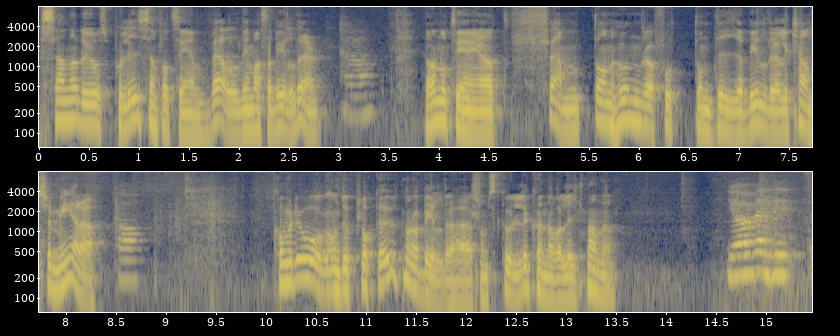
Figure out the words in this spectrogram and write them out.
Sen har du hos polisen fått se en väldig massa bilder. Ja. Jag har noterat 1500 foton diabilder eller kanske mera. Ja. Kommer du ihåg om du plockade ut några bilder här som skulle kunna vara liknande? Jag är väldigt...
